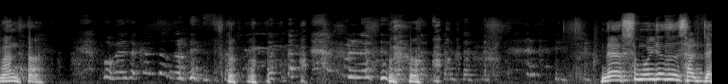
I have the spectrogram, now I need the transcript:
만나. 보면서 깜짝 놀랐어. 내 28살 때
